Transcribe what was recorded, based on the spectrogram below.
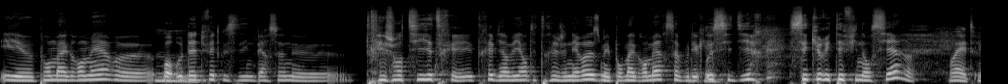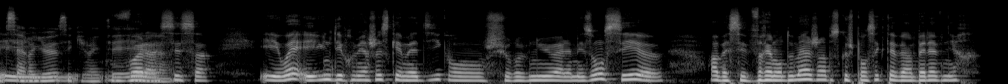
et euh, pour ma grand-mère, euh, bon, Hmm. au-delà du fait que c'était une personne euh, très gentille, très très bienveillante et très généreuse, mais pour ma grand-mère, ça voulait aussi dire sécurité financière. Ouais, truc Et sérieux, sécurité. Voilà, c'est ça. Et ouais, et une des premières choses qu'elle m'a dit quand je suis revenue à la maison, c'est euh, ah bah c'est vraiment dommage, hein, parce que je pensais que t'avais un bel avenir.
